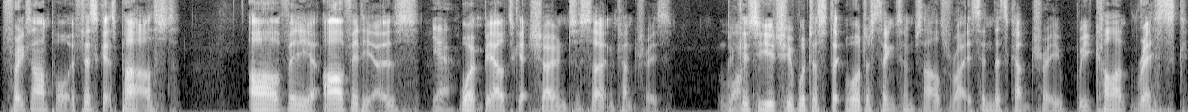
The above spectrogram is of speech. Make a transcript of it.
for example, if this gets passed, our video our videos yeah. won't be able to get shown to certain countries What- because YouTube will just th- will just think to themselves, right, it's in this country, we can't risk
